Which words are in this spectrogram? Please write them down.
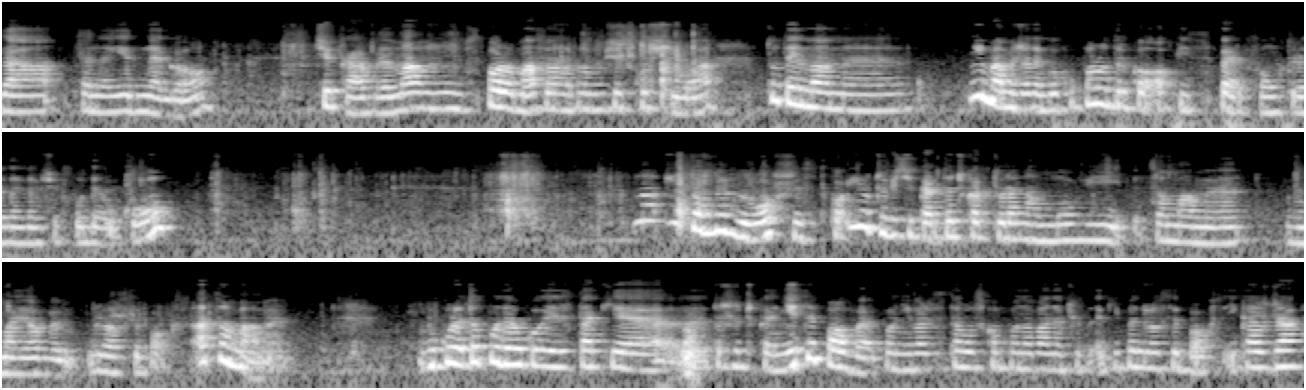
za cenę jednego. Ciekawy, mam sporo maseł, na pewno bym się skusiła. Tutaj mamy, nie mamy żadnego kuponu, tylko opis perfum, które znajdą się w pudełku. No i to by było wszystko. I oczywiście karteczka, która nam mówi, co mamy w majowym Glossy Box. A co mamy? W ogóle to pudełko jest takie e, troszeczkę nietypowe, ponieważ zostało skomponowane przez ekipę Glossy Box i każda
